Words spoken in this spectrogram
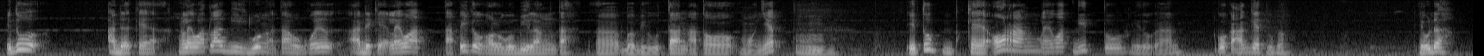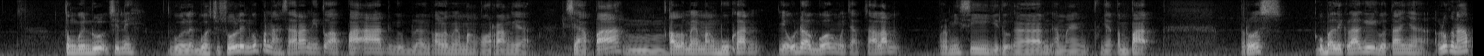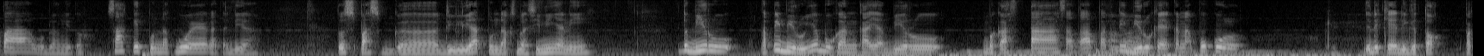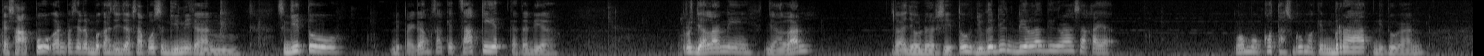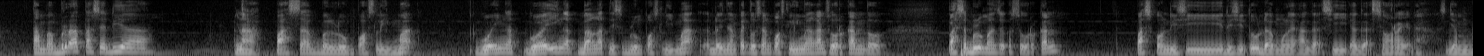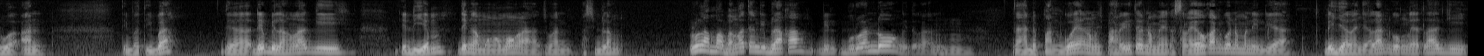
itu ada kayak ngelewat lagi. Gue nggak tahu. Pokoknya ada kayak lewat. Tapi kok kalau gue bilang entah eh, babi hutan atau monyet Hmm. itu kayak orang lewat gitu gitu kan. Gue kaget gue bilang ya udah tungguin dulu sini gue gua susulin gue penasaran itu apaan. Gue bilang kalau memang orang ya siapa? Hmm. kalau memang bukan ya udah gue ngucap salam permisi gitu kan sama yang punya tempat. Terus gue balik lagi gue tanya lu kenapa? Gue bilang gitu sakit pundak gue kata dia. Terus pas eh, dilihat pundak sebelah sininya nih itu biru. Tapi birunya bukan kayak biru bekas tas atau apa tapi biru kayak kena pukul. Oke. jadi kayak digetok pakai sapu kan pasti ada bekas jejak sapu segini kan. Hmm. segitu. Dipegang sakit sakit kata dia. Terus jalan nih jalan. Nggak jauh dari situ juga dia dia lagi ngerasa kayak ngomong kok tas gue makin berat? gitu kan. Tambah berat tasnya dia. Nah pas sebelum pos 5 gue inget gue inget banget di sebelum pos 5 udah nyampe tulisan pos 5 kan surkan tuh. Pas sebelum masuk ke surkan pas kondisi di situ udah mulai agak si agak sore dah jam 2an tiba-tiba dia dia bilang lagi dia diem dia nggak mau ngomong lah cuman pas bilang lu lama banget yang di belakang buruan dong gitu kan. Nah depan gue yang namanya Hari itu yang namanya Keseleo kan gue nemenin dia. Dia jalan-jalan gue ngeliat lagi.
